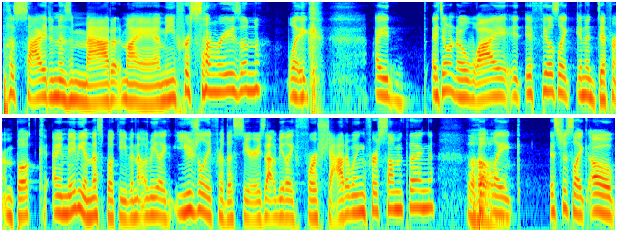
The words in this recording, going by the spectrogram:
poseidon is mad at miami for some reason. Like i i don't know why. It, it feels like in a different book i mean maybe in this book even that would be like usually for this series that would be like foreshadowing for something. But uh-huh. like it's just like oh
